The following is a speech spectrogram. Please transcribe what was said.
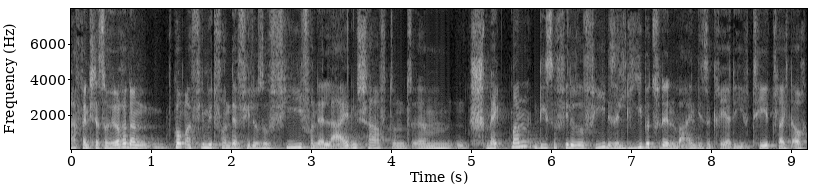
Ach, wenn ich das so höre, dann kommt man viel mit von der Philosophie, von der Leidenschaft und ähm, schmeckt man diese Philosophie, diese Liebe zu den Weinen, diese Kreativität vielleicht auch,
